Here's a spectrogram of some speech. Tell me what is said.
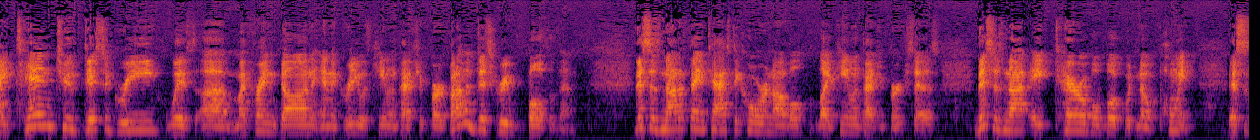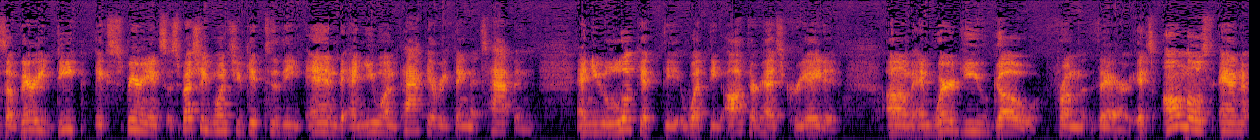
I tend to disagree with uh, my friend Don and agree with Kealan Patrick Burke, but I'm going to disagree with both of them. This is not a fantastic horror novel, like Kealan Patrick Burke says. This is not a terrible book with no point. This is a very deep experience, especially once you get to the end and you unpack everything that's happened and you look at the what the author has created um, and where do you go from there. It's almost and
